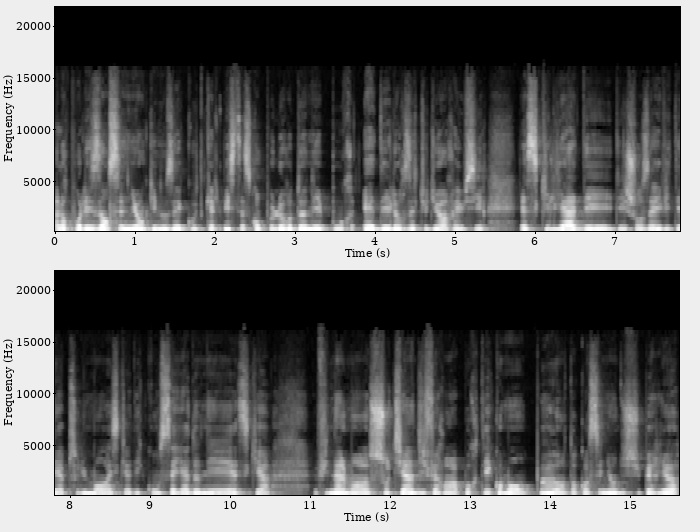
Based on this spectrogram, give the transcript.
Alors pour les enseignants qui nous écoutent, quelles pistes est-ce qu'on peut leur donner pour aider leurs étudiants à réussir? Est-ce qu'il y a des, des, choses à éviter absolument? Est-ce qu'il y a des conseils à donner? Est-ce qu'il y a finalement un soutien différent à apporter. Comment on peut, en tant qu'enseignant du supérieur,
